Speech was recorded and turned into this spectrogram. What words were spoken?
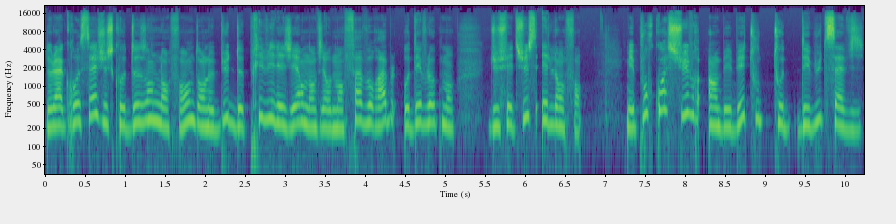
de la grossesse jusqu'aux deux ans de l'enfant, dans le but de privilégier un environnement favorable au développement du fœtus et de l'enfant. Mais pourquoi suivre un bébé tout au début de sa vie?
